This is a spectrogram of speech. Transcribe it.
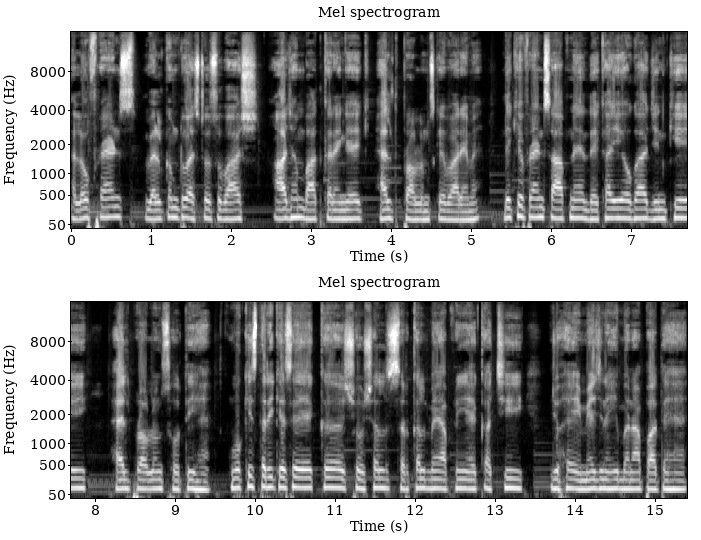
Hello friends welcome to astro Subhash आज हम बात करेंगे एक हेल्थ प्रॉब्लम्स के बारे में। देखिए फ्रेंड्स आपने देखा ही होगा जिनकी हेल्थ प्रॉब्लम्स होती हैं, वो किस तरीके से एक सोशल सर्कल में अपनी एक अच्छी जो है इमेज नहीं बना पाते हैं।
